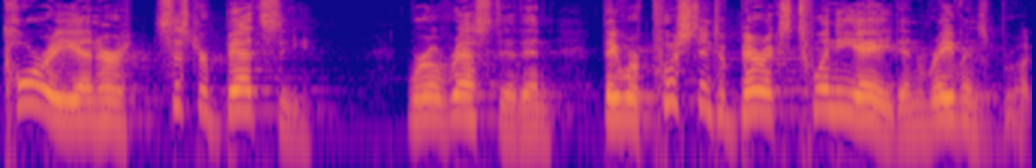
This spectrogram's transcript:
Corrie and her sister Betsy were arrested, and they were pushed into Barracks 28 in Ravensbrück,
